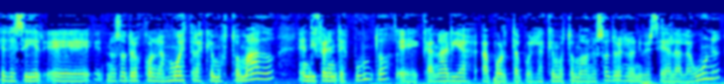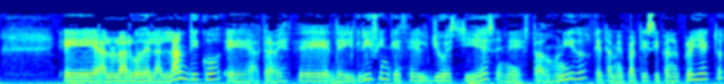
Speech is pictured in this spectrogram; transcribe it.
Es decir, eh, nosotros con las muestras que hemos tomado en diferentes puntos, Canarias aporta pues las que hemos tomado nosotros en la Universidad de La Laguna, eh, a lo largo del Atlántico eh, a través de, del Griffin, que es el USGS en Estados Unidos, que también participa en el proyecto,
